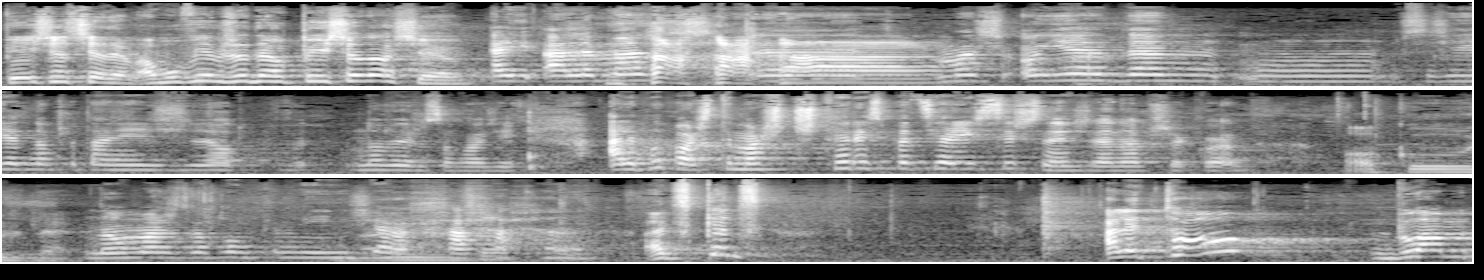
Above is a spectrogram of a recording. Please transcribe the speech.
57, a mówiłem, że będę miał 58. Ej, ale masz, e, masz o jeden, mm, w sensie jedno pytanie źle odpowiedzieć. No wiesz o co chodzi. Ale popatrz, ty masz cztery specjalistyczne źle na przykład. O kurde. No masz dwa punkty mniej niż ja. Ha, ha, ha. A skąd? Ale to byłam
